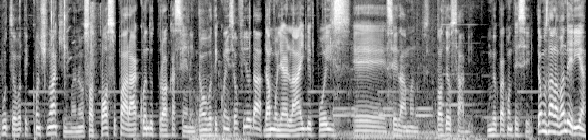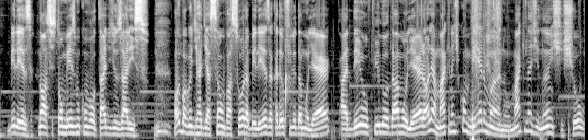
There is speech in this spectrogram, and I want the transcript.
Putz, eu vou ter que continuar aqui, mano. Eu só posso parar quando troca a cena. Então eu vou ter que conhecer o filho da, da mulher lá e depois, é, sei lá, mano. Só Deus sabe. Vamos ver o que vai acontecer. Estamos na lavanderia. Beleza. Nossa, estou mesmo com vontade de usar isso. Olha o bagulho de radiação, vassoura, beleza. Cadê o filho da mulher? Cadê o filho da mulher? Olha a máquina de comer, mano. Máquina de lanche, show.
